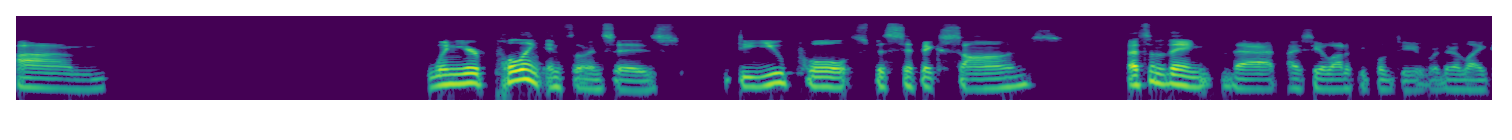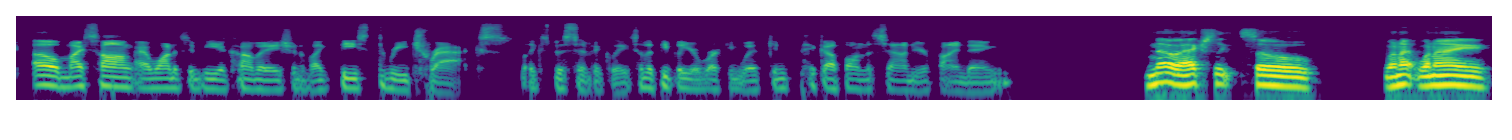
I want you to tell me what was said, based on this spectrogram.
Um, when you're pulling influences, do you pull specific songs? That's something that I see a lot of people do where they're like, oh, my song, I want it to be a combination of like these three tracks, like specifically, so the people you're working with can pick up on the sound you're finding. No, actually, so when I when I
